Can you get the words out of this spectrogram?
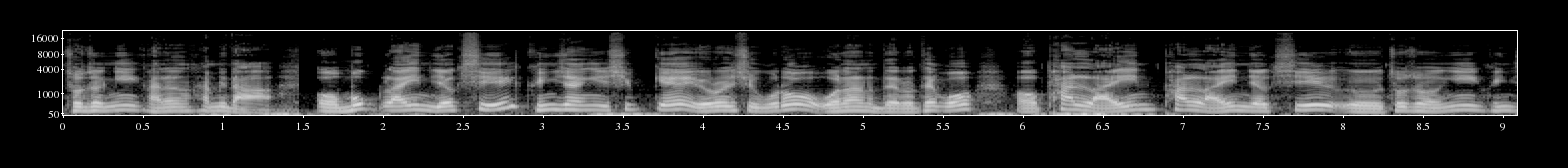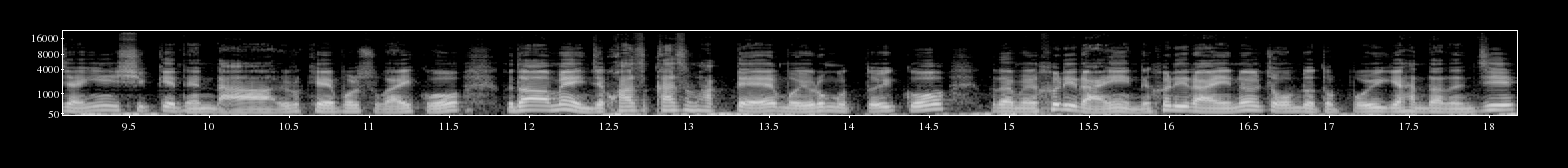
조정이 가능합니다. 어, 목 라인 역시 굉장히 쉽게 이런 식으로 원하는 대로 되고 어, 팔 라인 팔 라인 역시 어, 조정이 굉장히 쉽게 된다. 이렇게 볼 수가 있고 그 다음에 이제 가슴, 확대 뭐 이런 것도 있고 그 다음에 허리 라인 허리 라인을 조금 더 돋보이게 한다든지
